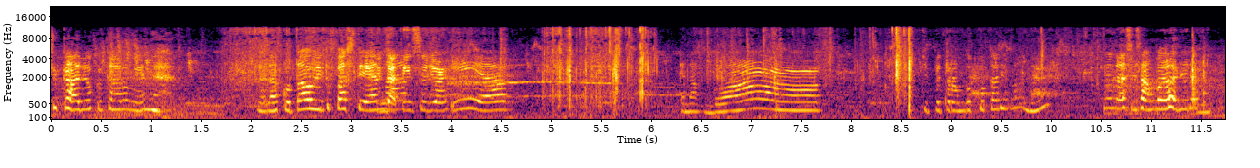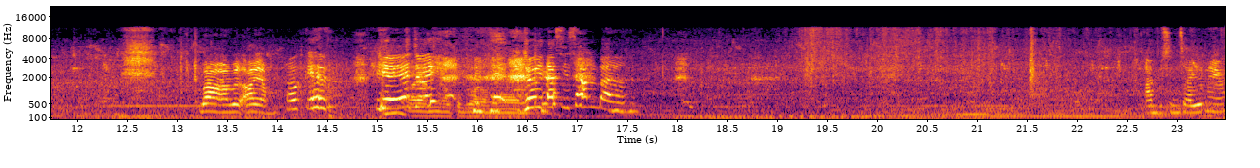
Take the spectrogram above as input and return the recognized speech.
Kayak aku mau kasih kado ke Carmen. Dan aku tahu itu pasti Minta enak. tisu Joy. Iya. Enak banget. Jepit rambutku tadi mana? Ini nasi sambal aja dah. Bang ambil ayam. Oke. Iya ya Joy. Joy nasi sambal. Habisin sayurnya ya.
